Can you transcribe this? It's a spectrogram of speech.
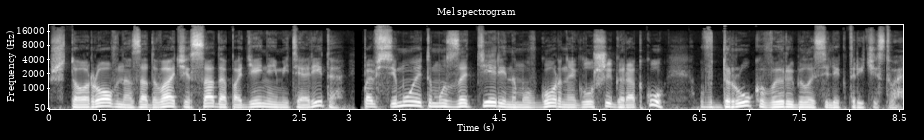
что ровно за два часа до падения метеорита по всему этому затерянному в горной глуши городку вдруг вырубилось электричество.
